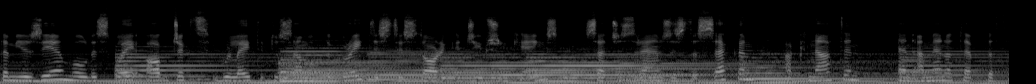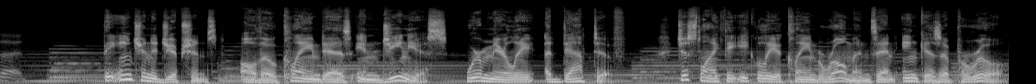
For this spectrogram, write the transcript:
the museum will display objects related to some of the greatest historic Egyptian kings, such as Ramses II, Akhenaten, and Amenhotep III. The ancient Egyptians, although claimed as ingenious, were merely adaptive, just like the equally acclaimed Romans and Incas of Peru.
